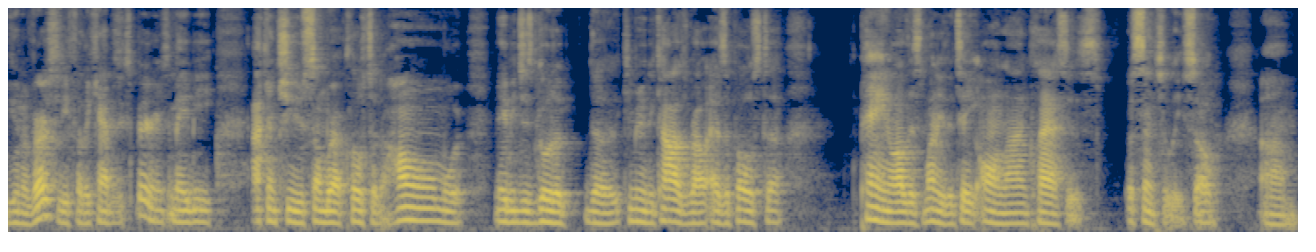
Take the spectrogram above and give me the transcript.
university for the campus experience, maybe I can choose somewhere closer to home or maybe just go to the community college route as opposed to paying all this money to take online classes essentially. So, um,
